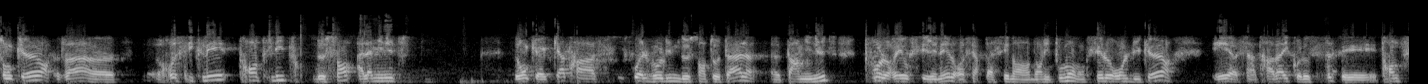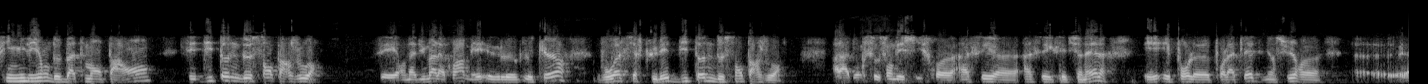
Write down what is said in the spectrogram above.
son cœur va euh, recycler 30 litres de sang à la minute. Donc euh, 4 à 6 fois le volume de sang total euh, par minute pour le réoxygéner, le refaire passer dans, les poumons. Donc c'est le rôle du cœur et euh, c'est un travail colossal. C'est 36 millions de battements par an, c'est 10 tonnes de sang par jour. On a du mal à croire, mais le, cœur voit circuler 10 tonnes de sang par jour. Voilà, donc ce sont des chiffres euh, assez euh, assez exceptionnels. Et, pour le pour l'athlète, bien sûr, euh, euh,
